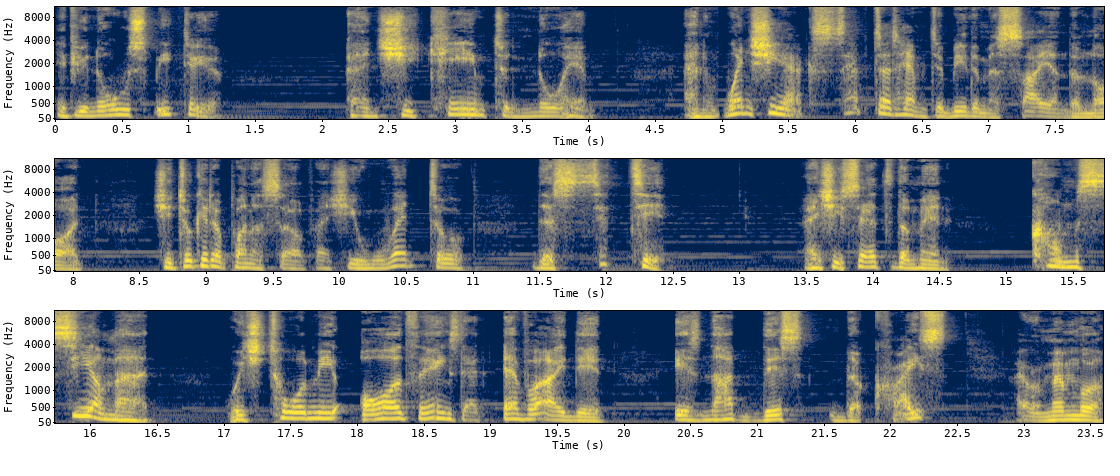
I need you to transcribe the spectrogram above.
if you know who speak to you. And she came to know him. And when she accepted him to be the Messiah and the Lord, she took it upon herself and she went to the city and she said to the men, Come see a man which told me all things that ever I did. Is not this the Christ? I remember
